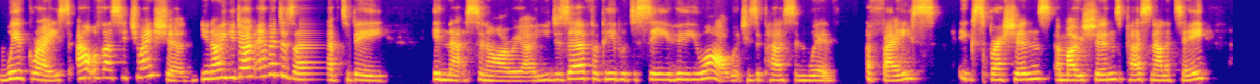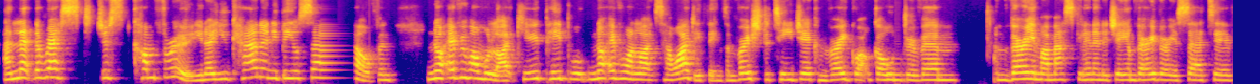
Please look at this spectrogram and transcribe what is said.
with grace out of that situation. You know, you don't ever deserve to be in that scenario. You deserve for people to see who you are, which is a person with a face, expressions, emotions, personality, and let the rest just come through. You know, you can only be yourself, and not everyone will like you. People, not everyone likes how I do things. I'm very strategic, I'm very goal driven, I'm very in my masculine energy, I'm very, very assertive.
